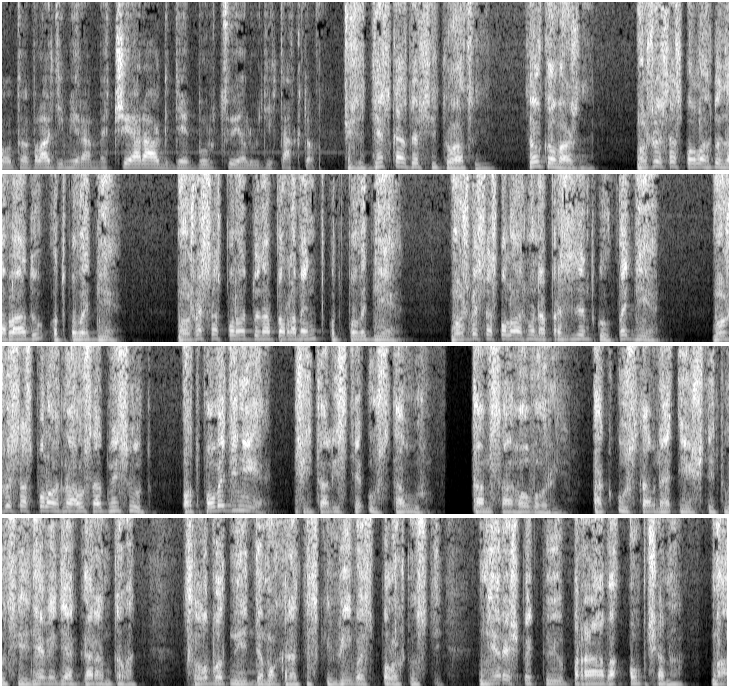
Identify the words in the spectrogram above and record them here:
od Vladimíra Mečiara, kde burcuje ľudí takto. Čiže dneska sme v situácii celkom vážne. Môžeme sa spolahnuť na vládu? Odpoveď nie. Môžeme sa spolahnuť na parlament? Odpoveď nie. Môžeme sa spolahnuť na prezidentku? Odpoveď nie. Môžeme sa spolahnuť na ústavný súd? Odpoveď nie. Čítali ste ústavu? Tam sa hovorí, ak ústavné inštitúcie nevedia garantovať slobodný demokratický vývoj spoločnosti, nerešpektujú práva občana, má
